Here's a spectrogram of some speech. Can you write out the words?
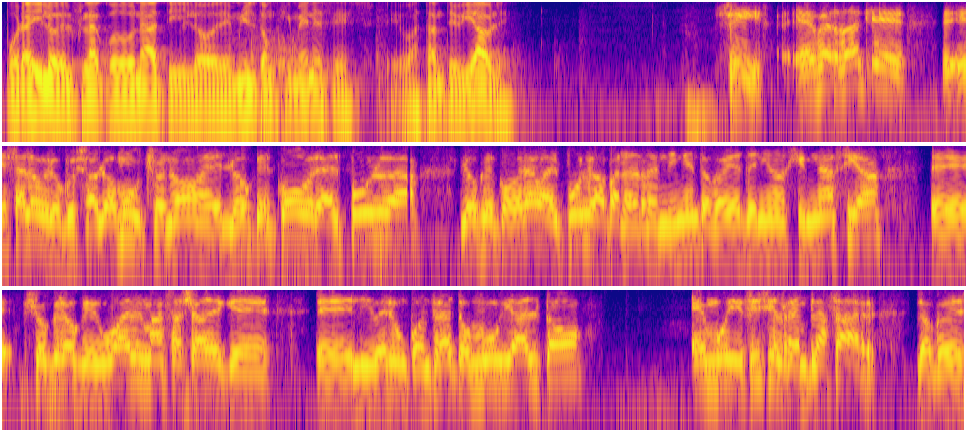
por ahí lo del flaco Donati y lo de Milton Jiménez es eh, bastante viable. Sí, es verdad que es algo de lo que se habló mucho, ¿no? Eh, lo que cobra el Pulga, lo que cobraba el Pulga para el rendimiento que había tenido en gimnasia, yo creo que igual, más allá de que libere un contrato muy alto, es muy difícil reemplazar lo que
